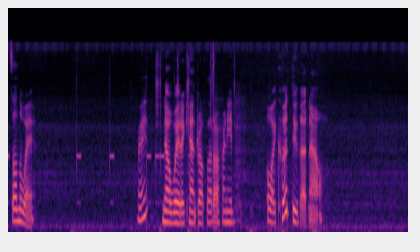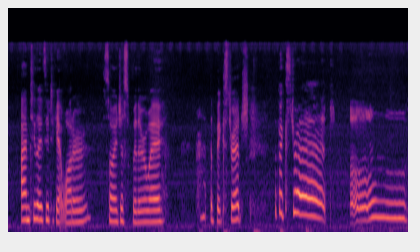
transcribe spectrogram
It's on the way. Right? No, wait, I can't drop that off. I need... Oh, I could do that now. I'm too lazy to get water, so I just wither away. the big stretch. The big stretch! Oh.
